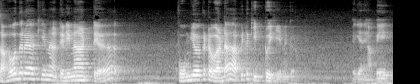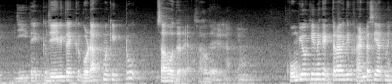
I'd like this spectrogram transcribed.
සහෝදරයා කියන ටෙලිනාට්‍ය පූම්ියෝකට වඩා අපිට කිට්ටුයි කියන එක. ඒ කියන්නේ අපේ ජීවිත ජීවිත එක්ක ගොඩක්ම කිට්ටු සහෝදරය. සහෝදරයලා කූම්බියෝ කියන එක එක්තරා විදි ෆැන්ටසියක්නේ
